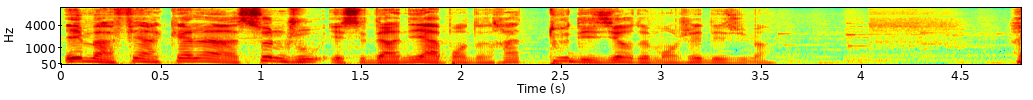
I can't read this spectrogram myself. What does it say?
Emma fait un câlin à Sonju et ce dernier abandonnera tout désir de manger des humains.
